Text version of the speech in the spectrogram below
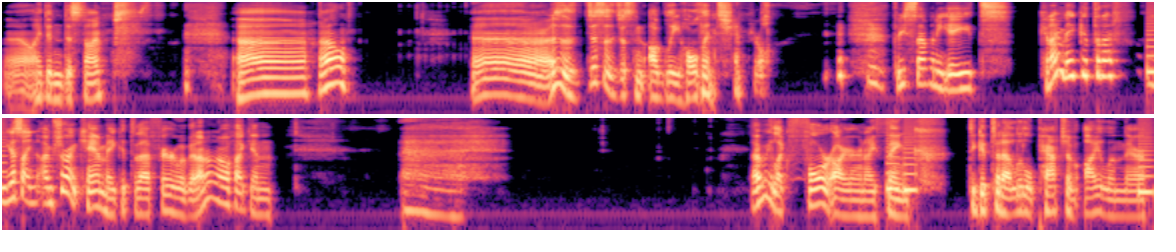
well, I didn't this time. uh, well, uh, this is this is just an ugly hole in general. 378. Can I make it to that? Yes, I, am sure I can make it to that fairway, but I don't know if I can. That'd be like four iron, I think, to get to that little patch of island there.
